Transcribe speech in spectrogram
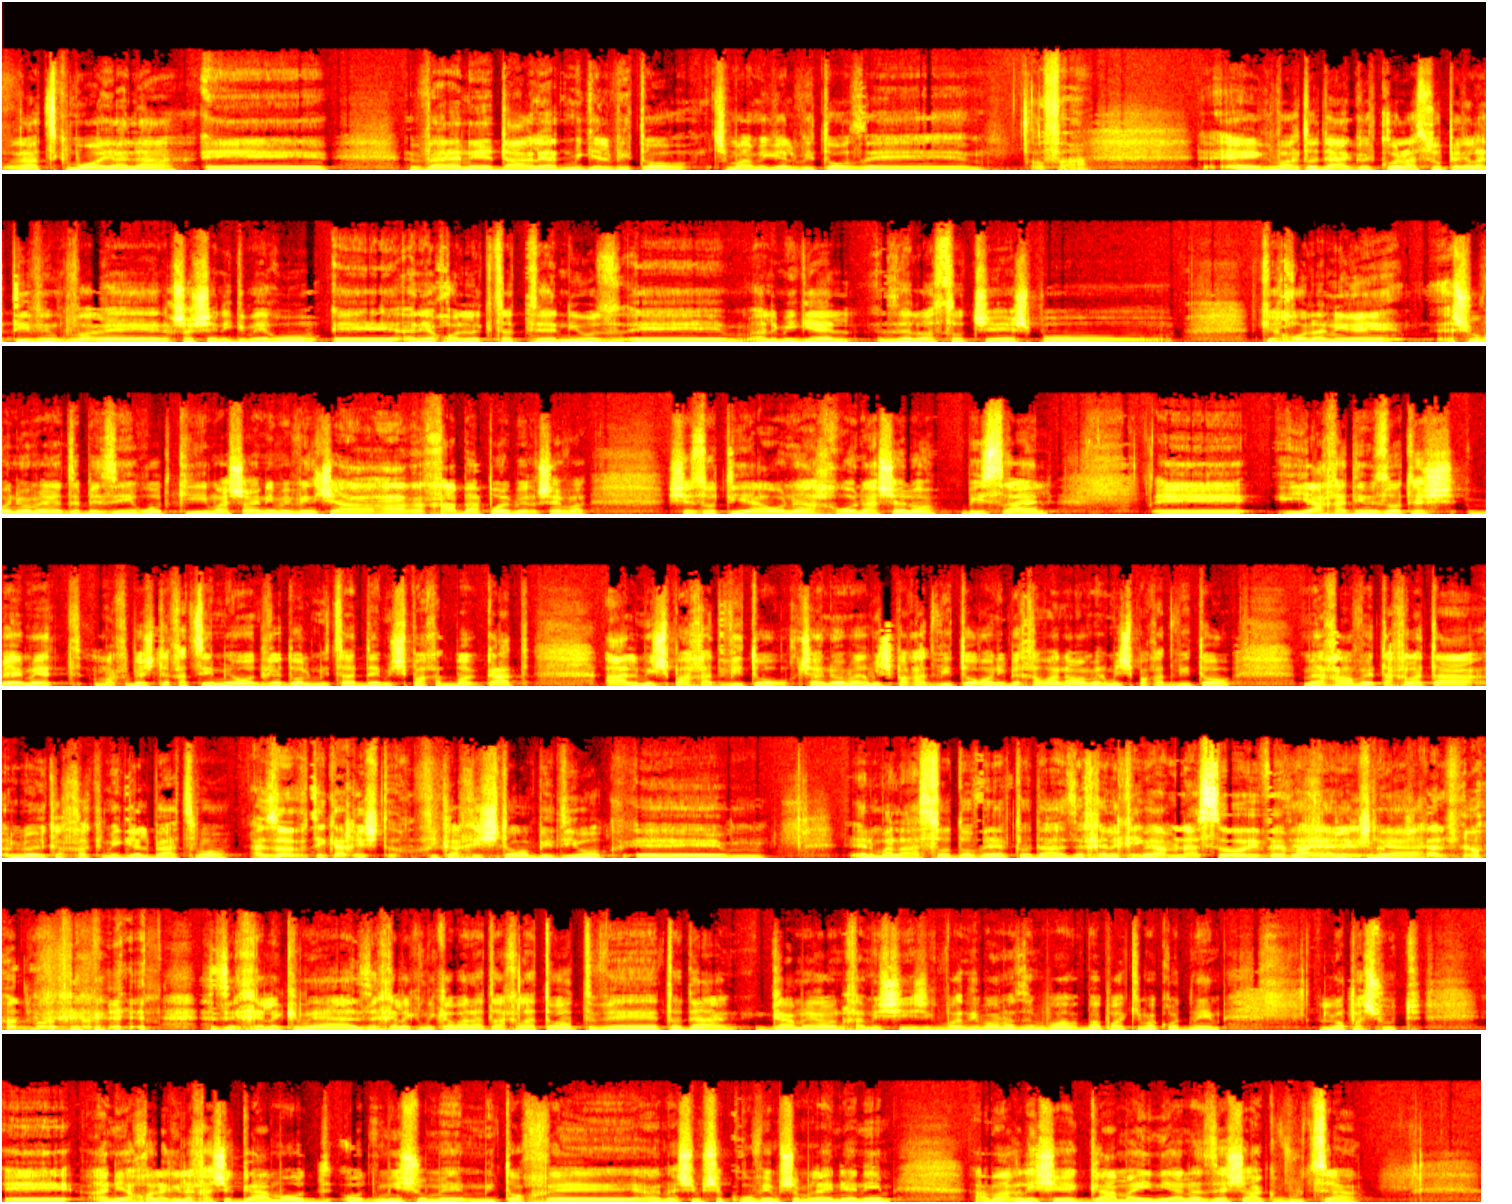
רץ כמו איילה, אה, והיה נהדר ליד מיגל ויטור. תשמע, מיגל ויטור זה... הופעה. אה, כבר, אתה יודע, כל הסופרלטיבים כבר, אה, אני חושב שנגמרו. אה, אני יכול קצת ניוז על מיגל, זה לא סוד שיש פה, ככל הנראה, שוב, אני אומר את זה בזהירות, כי מה שאני מבין שההערכה בהפועל באר שבע, שזאת תהיה העונה האחרונה שלו בישראל. יחד עם זאת יש באמת מכבש לחצים מאוד גדול מצד אה, משפחת ברקת על משפחת ויטור. כשאני אומר משפחת ויטור אני בכוונה אומר משפחת ויטור מאחר ואת ההחלטה לא ייקח רק מיגל בעצמו, עזוב, תיקח אשתו. תיקח אשתו בדיוק, אה, אין מה לעשות דובב, אתה יודע, זה חלק אני גם נשוי, ומה יש לה מה- משקל מאוד מאוד כבד. זה חלק, מה, זה חלק מקבלת ההחלטות, ואתה יודע, גם הריון חמישי, שכבר דיברנו על זה בפרקים הקודמים, לא פשוט. אה, אני יכול להגיד לך שגם עוד, עוד מישהו מתוך אה, האנשים שקרובים שם לעניינים, אמר לי שגם העניין הזה שהקבוצה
